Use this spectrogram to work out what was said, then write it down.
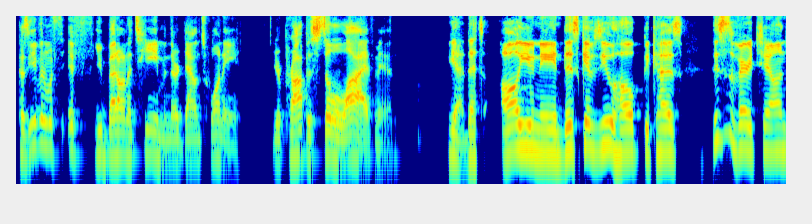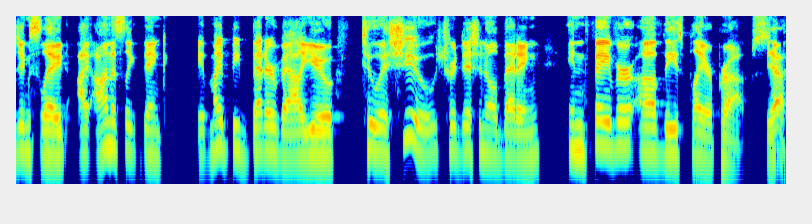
Because even if if you bet on a team and they're down 20, your prop is still alive, man. Yeah, that's all you need. This gives you hope because this is a very challenging slate. I honestly think it might be better value to eschew traditional betting in favor of these player props. Yeah.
